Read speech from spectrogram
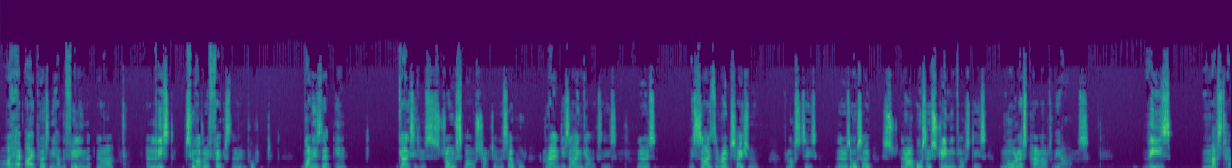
I ha- I personally have the feeling that there are at least two other effects that are important. One is that in galaxies with strong spiral structure, the so-called grand design galaxies, there is, besides the rotational velocities, there is also there are also streaming velocities more or less parallel to the arms. These must have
